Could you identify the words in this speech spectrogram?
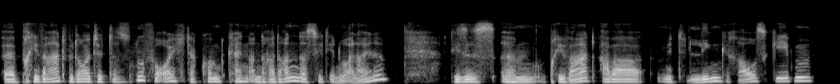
Äh, privat bedeutet, das ist nur für euch, da kommt kein anderer dran, das seht ihr nur alleine. Dieses ähm, Privat aber mit Link rausgeben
